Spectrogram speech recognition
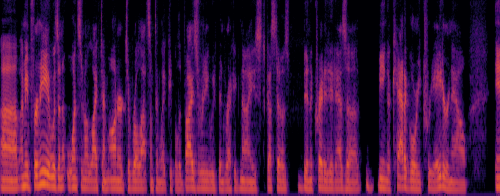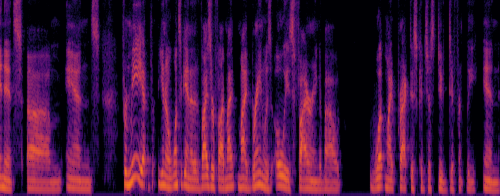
Um, I mean, for me, it was a once in a lifetime honor to roll out something like People Advisory. We've been recognized. Gusto's been accredited as a being a category creator now in it, um, and for me, you know, once again at Advisorify, my my brain was always firing about what my practice could just do differently in.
